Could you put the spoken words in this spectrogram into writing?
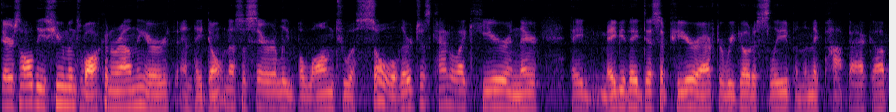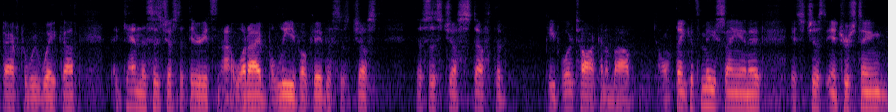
there's all these humans walking around the earth and they don't necessarily belong to a soul. They're just kind of like here and there. They maybe they disappear after we go to sleep and then they pop back up after we wake up. Again, this is just a theory. It's not what I believe. Okay, this is just this is just stuff that people are talking about. Don't think it's me saying it. It's just interesting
